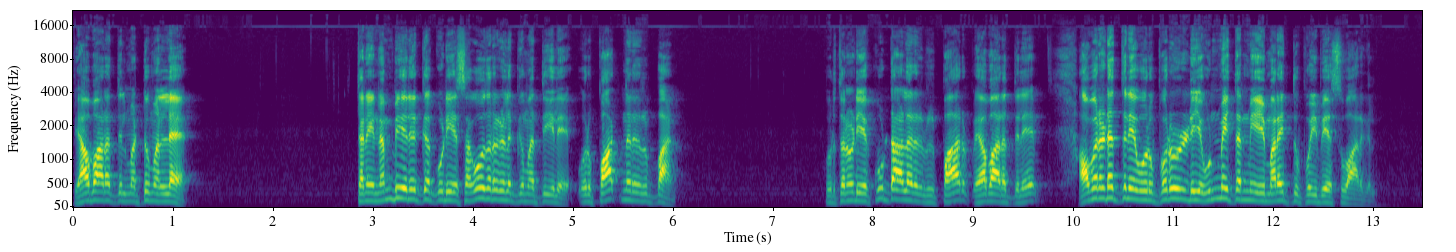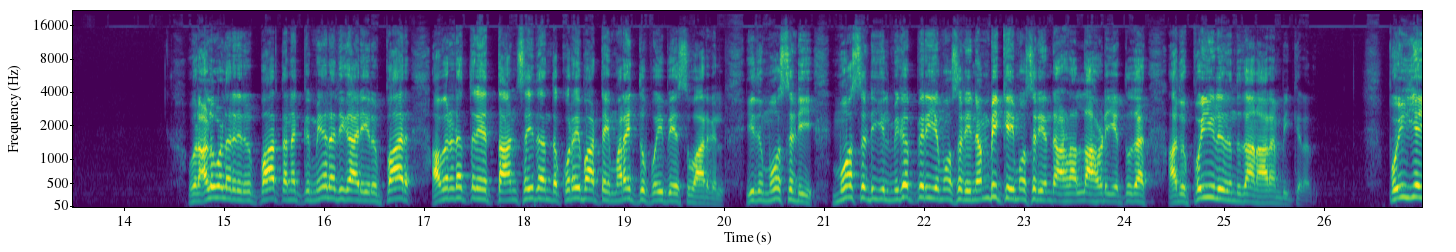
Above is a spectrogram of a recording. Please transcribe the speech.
வியாபாரத்தில் மட்டுமல்ல தன்னை நம்பி இருக்கக்கூடிய சகோதரர்களுக்கு மத்தியிலே ஒரு பார்ட்னர் இருப்பான். ஒரு தன்னுடைய கூட்டாளர் இருப்பார் வியாபாரத்திலே அவரிடத்திலே ஒரு பொருளுடைய உண்மைத்தன்மையை மறைத்து பொய் பேசுவார்கள். ஒரு அலுவலர் இருப்பார் தனக்கு மேலதிகாரி இருப்பார் அவரிடத்திலே தான் செய்த அந்த குறைபாட்டை மறைத்து பொய் பேசுவார்கள். இது மோசடி. மோசடியில் மிகப்பெரிய மோசடி நம்பிக்கை மோசடி என்றால் அல்லாஹுடைய தூதர். அது பொய்யிலிருந்து தான் ஆரம்பிக்கிறது. பொய்யை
